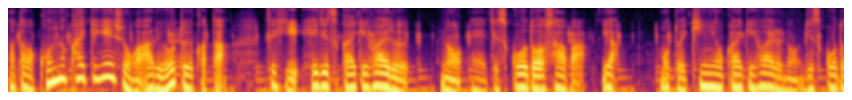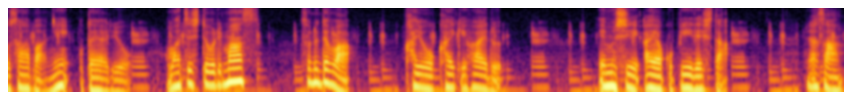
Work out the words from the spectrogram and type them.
またはこんな怪奇現象があるよという方ぜひ平日怪奇ファイルの、えー、 Discord サーバーや元金曜怪奇ファイルの Discord サーバーにお便りをお待ちしております。それでは火曜怪奇ファイル MC あやこ P でした。皆さん、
